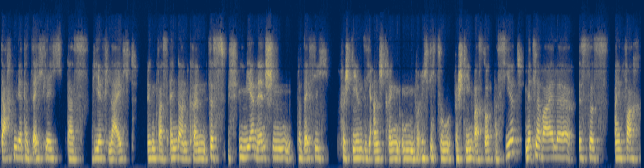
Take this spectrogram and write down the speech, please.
dachten wir tatsächlich, dass wir vielleicht irgendwas ändern können, dass mehr Menschen tatsächlich verstehen, sich anstrengen, um richtig zu verstehen, was dort passiert. Mittlerweile ist es einfach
